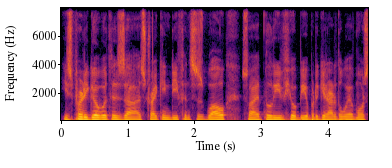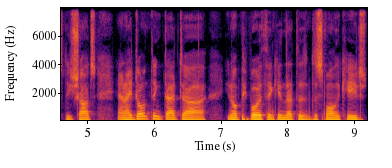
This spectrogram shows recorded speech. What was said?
He's pretty good with his uh, striking defense as well. So I believe he'll be able to get out of the way of most of these shots. And I don't think that uh, you know people are thinking that the the smaller cage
